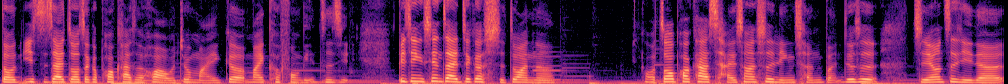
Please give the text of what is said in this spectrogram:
都一直在做这个 podcast 的话，我就买一个麦克风给自己。毕竟现在这个时段呢，我做 podcast 还算是零成本，就是只用自己的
